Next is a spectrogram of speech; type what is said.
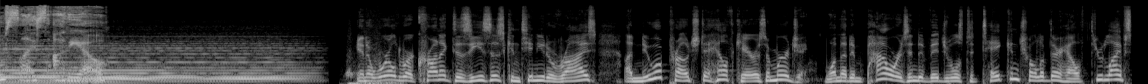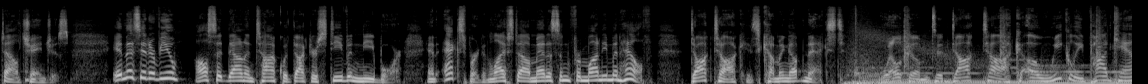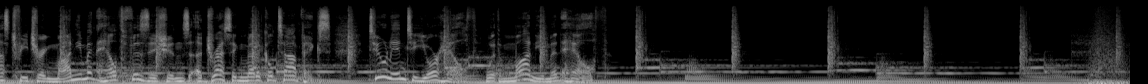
Home Slice Audio. In a world where chronic diseases continue to rise, a new approach to healthcare is emerging, one that empowers individuals to take control of their health through lifestyle changes. In this interview, I'll sit down and talk with Dr. Stephen Neabore, an expert in lifestyle medicine from Monument Health. Doc Talk is coming up next. Welcome to Doc Talk, a weekly podcast featuring Monument Health physicians addressing medical topics. Tune into your health with Monument Health.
